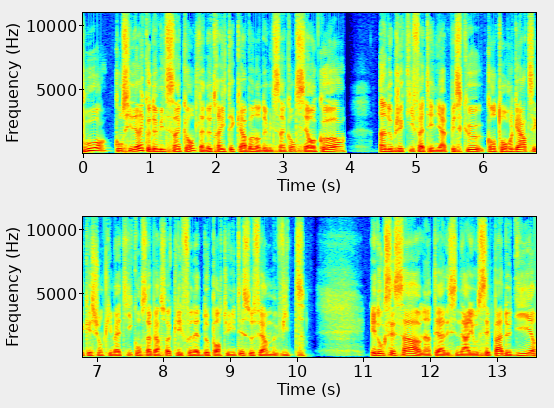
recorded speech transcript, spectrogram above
pour considérer que 2050, la neutralité carbone en 2050, c'est encore un objectif atteignable. Puisque quand on regarde ces questions climatiques, on s'aperçoit que les fenêtres d'opportunité se ferment vite. Et donc c'est ça l'intérêt des scénarios, c'est pas de dire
